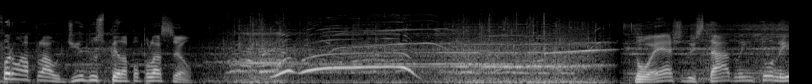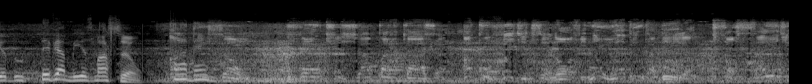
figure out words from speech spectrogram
foram aplaudidos pela população. No oeste do estado, em Toledo, teve a mesma ação. Atenção, volte já para casa. A Covid-19 não é brincadeira. Só saia de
